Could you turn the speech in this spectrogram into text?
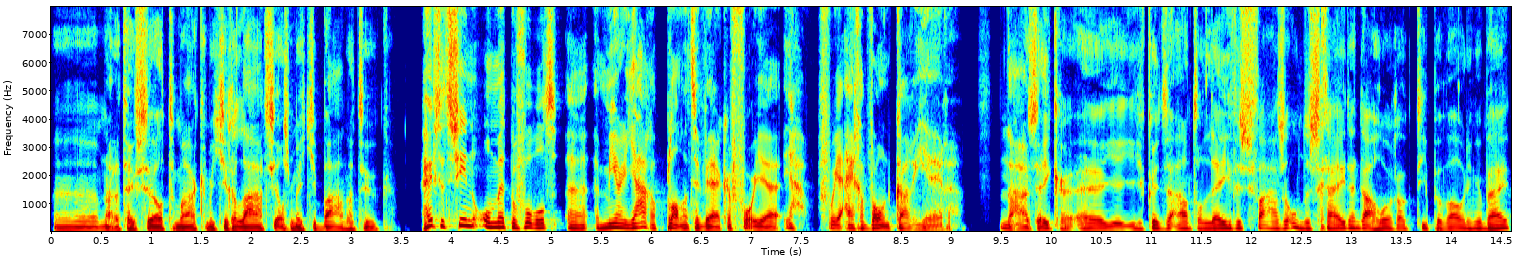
Uh, nou, dat heeft zowel te maken met je relatie als met je baan natuurlijk. Heeft het zin om met bijvoorbeeld uh, meerjarenplannen te werken voor je, ja, voor je eigen wooncarrière? Nou, zeker. Uh, je, je kunt een aantal levensfasen onderscheiden. Daar horen ook type woningen bij.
